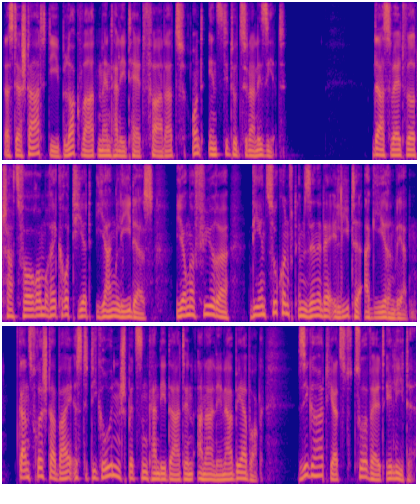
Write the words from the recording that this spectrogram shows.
dass der Staat die Blockwart-Mentalität fördert und institutionalisiert. Das Weltwirtschaftsforum rekrutiert Young Leaders, junge Führer, die in Zukunft im Sinne der Elite agieren werden. Ganz frisch dabei ist die Grünen-Spitzenkandidatin Annalena Baerbock. Sie gehört jetzt zur Weltelite.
